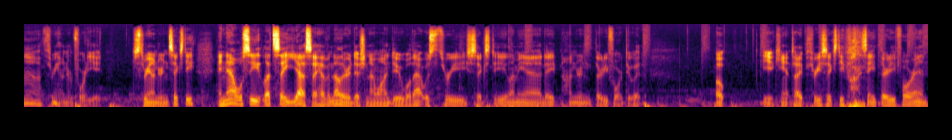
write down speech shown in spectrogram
uh, 348. It's 360. And now we'll see, let's say, yes, I have another addition I want to do. Well, that was 360. Let me add 834 to it. Oh, you can't type 360 plus 834 in.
